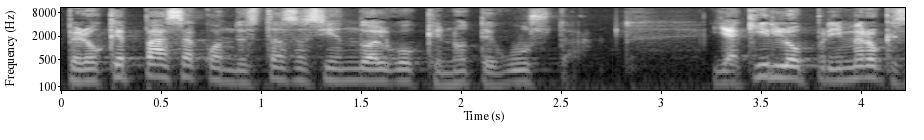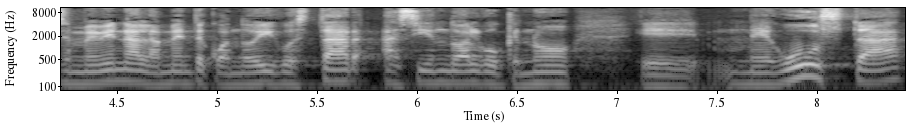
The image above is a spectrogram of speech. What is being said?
Pero ¿qué pasa cuando estás haciendo algo que no te gusta? Y aquí lo primero que se me viene a la mente cuando digo estar haciendo algo que no eh, me gusta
